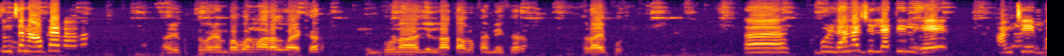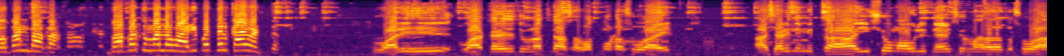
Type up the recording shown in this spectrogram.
तुमचं नाव काय बाबा? बबन महाराज वायकर बुलढाणा जिल्हा तालुका मेकर रायपूर. अं, बुलढाणा जिल्ह्यातील हे आमचे बबन बाबा बाबा तुम्हाला वारीबद्दल काय वाटतं? वारी ही वारकऱ्याच्या जीवनातला सर्वात मोठा सोहळा आहे. आषाढी निमित्त हा ईशो माऊली ज्ञानेश्वर महाराजाचा सोहळा.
